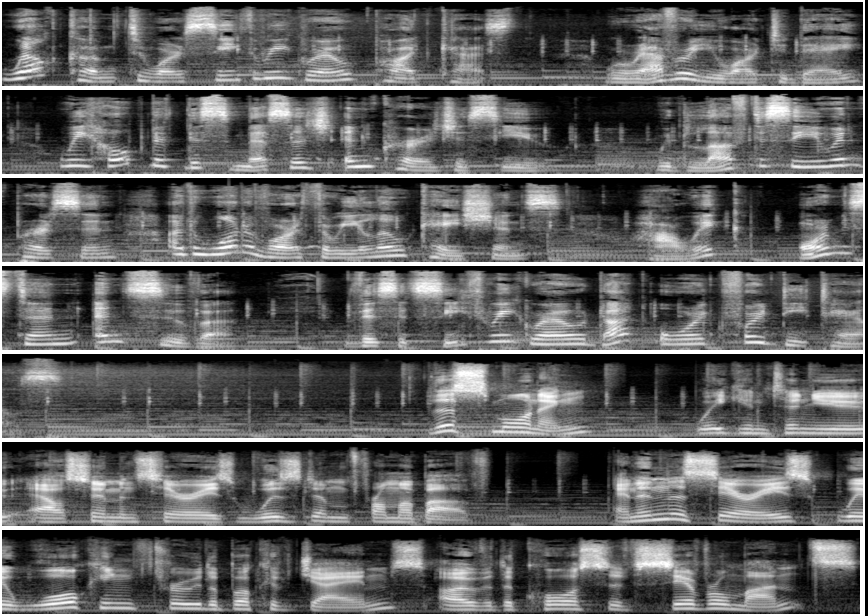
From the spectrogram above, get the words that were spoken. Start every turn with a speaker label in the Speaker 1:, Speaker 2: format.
Speaker 1: Welcome to our C3 Grow podcast. Wherever you are today, we hope that this message encourages you. We'd love to see you in person at one of our three locations Howick, Ormiston, and Suva. Visit c3grow.org for details.
Speaker 2: This morning, we continue our sermon series, Wisdom from Above. And in this series, we're walking through the book of James over the course of several months,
